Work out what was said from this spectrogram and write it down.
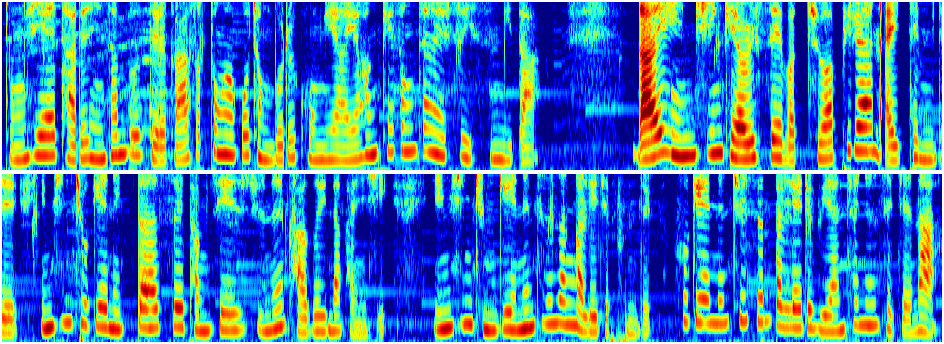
동시에 다른 임산부들과 소통하고 정보를 공유하여 함께 성장할 수 있습니다. 나의 임신 계열수에 맞추어 필요한 아이템들, 임신 초기에는 입덧을 방지해주는 가글이나 간식, 임신 중기에는 트장 관리 제품들, 후기에는 출산 빨래를 위한 천연 세제나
